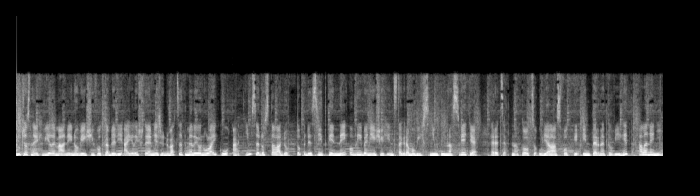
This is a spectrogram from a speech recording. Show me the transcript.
současné chvíli má nejnovější fotka Billie Eilish téměř 20 milionů lajků a tím se dostala do top desítky nejoblíbenějších instagramových snímků na světě. Recept na to, co udělá z fotky internetový hit, ale není.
